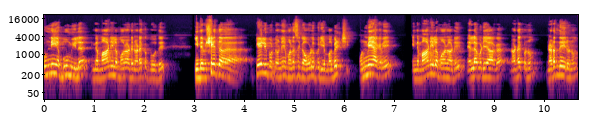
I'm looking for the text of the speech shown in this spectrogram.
புண்ணிய பூமியில இந்த மாநில மாநாடு நடக்க போகுது. இந்த விஷயத்த கேள்விப்பட்டோடனே மனசுக்கு அவ்வளவு பெரிய மகிழ்ச்சி. உண்மையாகவே இந்த மாநில மாநாடு நல்லபடியாக நடக்கணும் நடந்தேறணும்.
